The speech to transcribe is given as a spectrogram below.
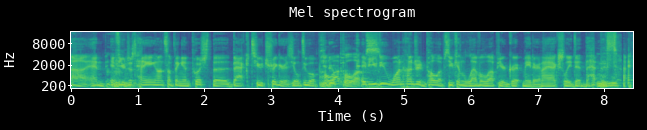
Uh, and if you're just hanging on something and push the back two triggers, you'll do a pull up. pull-ups. If you do 100 pull ups, you can level up your grip meter. And I actually did that this time.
